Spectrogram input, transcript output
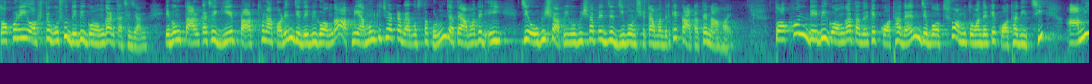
তখন এই অষ্টবসু দেবী গঙ্গার কাছে যান এবং তার কাছে গিয়ে প্রার্থনা করেন যে, দেবী গঙ্গা, আপনি এমন কিছু একটা ব্যবস্থা করুন যাতে আমাদের এই যে অভিশাপ, এই অভিশাপের যে জীবন সেটা আমাদেরকে কাটাতে না হয়। তখন দেবী গঙ্গা তাদেরকে কথা দেন যে, বৎস, আমি তোমাদেরকে কথা দিচ্ছি। আমি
